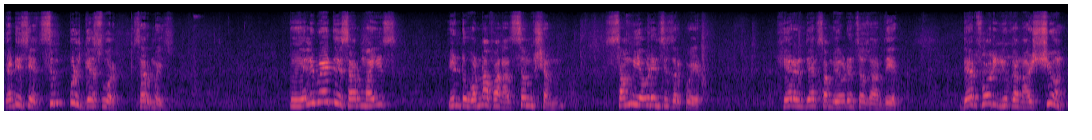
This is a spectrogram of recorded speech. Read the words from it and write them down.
that is a simple guesswork, surmise. To elevate the surmise into one of an assumption, some evidence is required. Here and there, some evidences are there. Therefore, you can assume.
